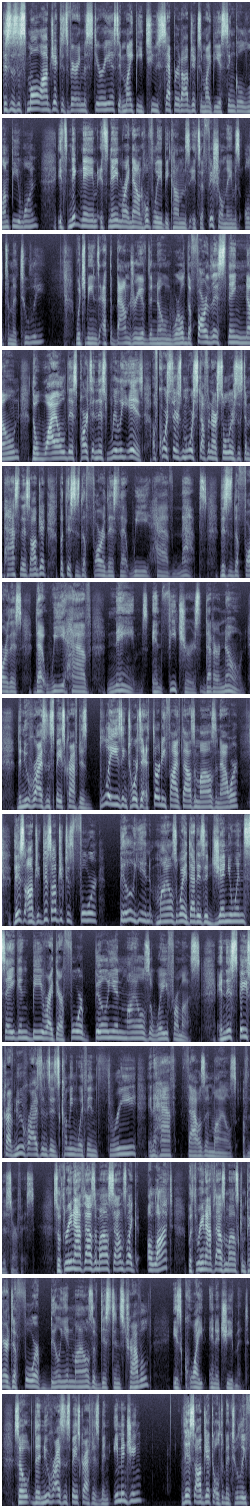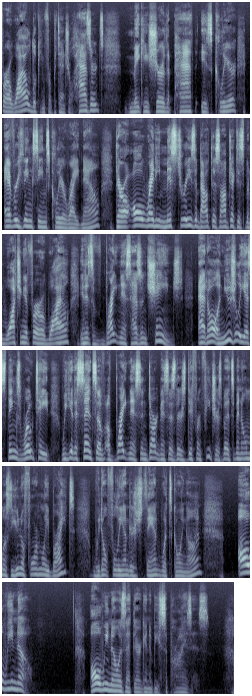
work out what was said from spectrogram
This is a small object. It's very mysterious. It might be two separate objects. It might be a single lumpy one. Its nickname, its name right now, and hopefully it becomes its official name is Ultima Thule which means at the boundary of the known world, the farthest thing known, the wildest parts. And this really is. Of course, there's more stuff in our solar system past this object, but this is the farthest that we have maps. This is the farthest that we have names and features that are known. The New Horizons spacecraft is blazing towards it at 35,000 miles an hour. This object, this object is 4 billion miles away. That is a genuine Sagan B right there, 4 billion miles away from us. And this spacecraft, New Horizons, is coming within three and a half thousand miles of the surface. So three and a half thousand miles sounds like a lot, but three and a half thousand miles compared to 4 billion miles of distance traveled is quite an achievement. So the New Horizons spacecraft has been imaging this object Ultima Thule for a while, looking for potential hazards, making sure the path is clear. Everything seems clear right now. There are already mysteries about this object. It's been watching it for a while, and its brightness hasn't changed at all. And usually, as things rotate, we get a sense of, of brightness and darkness as there's different features, but it's been almost uniformly bright. We don't fully understand what's going on. All we know, all we know is that there are going to be surprises.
